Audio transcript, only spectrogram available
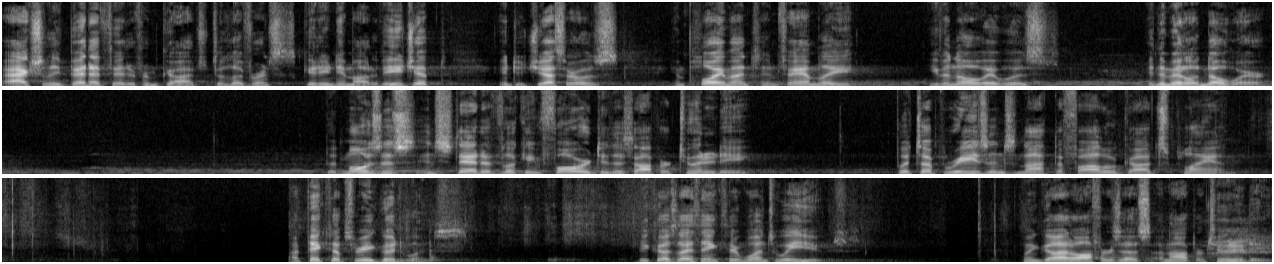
actually benefited from God's deliverance, getting him out of Egypt into Jethro's employment and family even though it was in the middle of nowhere. But Moses, instead of looking forward to this opportunity, puts up reasons not to follow God's plan. I picked up three good ones because I think they're ones we use when God offers us an opportunity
